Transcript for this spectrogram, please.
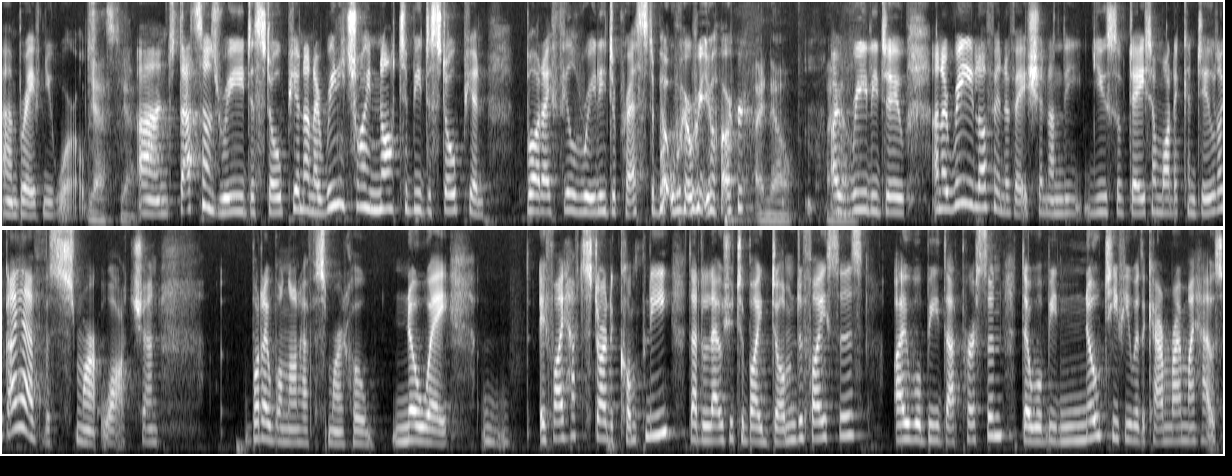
and Brave New World. Yes, yeah. And that sounds really dystopian, and I really try not to be dystopian, but I feel really depressed about where we are. I know. I, know. really do. And I really love innovation and the use of data and what it can do. Like I have a smart watch and but I will not have a smart home. No way. If I have to start a company that allows you to buy dumb devices, I will be that person. There will be no TV with a camera in my house.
